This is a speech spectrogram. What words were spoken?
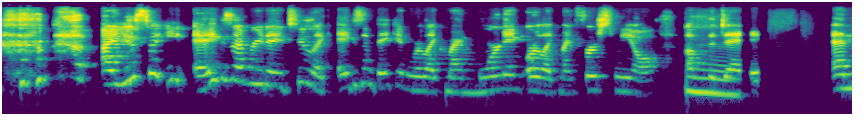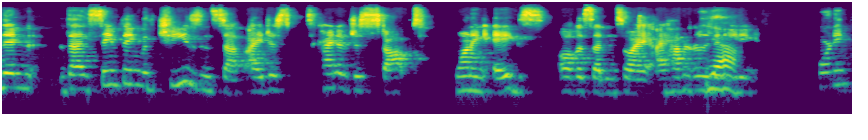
I used to eat eggs every day too. Like eggs and bacon were like my morning or like my first meal of mm. the day. And then the same thing with cheese and stuff. I just kind of just stopped wanting eggs all of a sudden. So I, I haven't really yeah. been eating morning,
